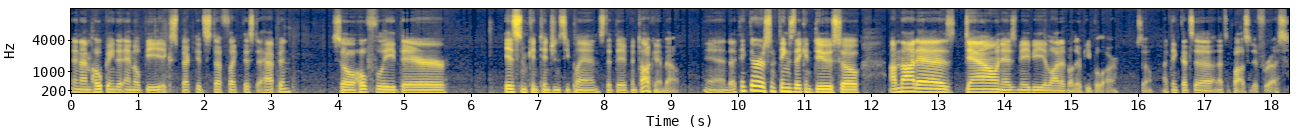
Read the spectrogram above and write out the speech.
and I'm hoping that MLB expected stuff like this to happen. So hopefully there is some contingency plans that they've been talking about, and I think there are some things they can do. So I'm not as down as maybe a lot of other people are. So I think that's a that's a positive for us.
